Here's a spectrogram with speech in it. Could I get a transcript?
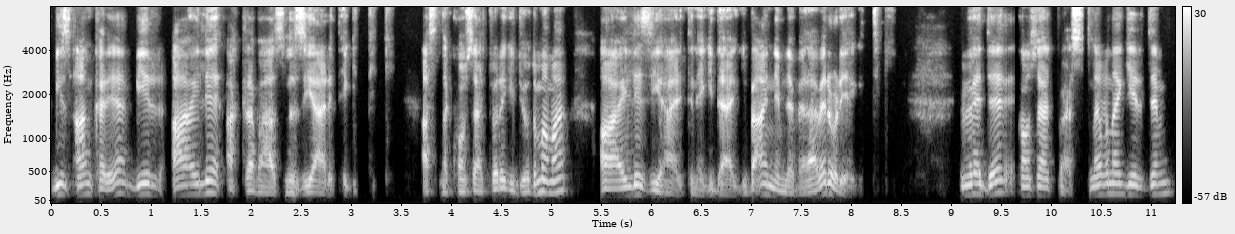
biz Ankara'ya bir aile akrabasını ziyarete gittik. Aslında konservatuvara gidiyordum ama aile ziyaretine gider gibi annemle beraber oraya gittik. Ve de konservatuvar sınavına girdim.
